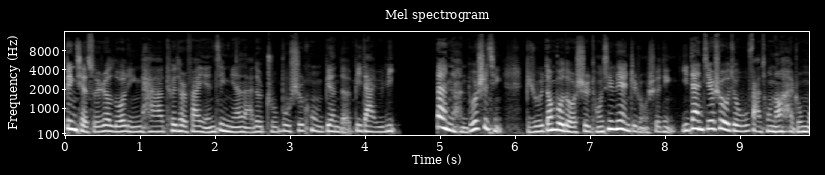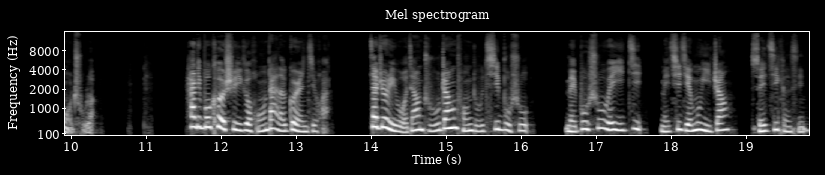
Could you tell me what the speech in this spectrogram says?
并且随着罗琳他 Twitter 发言近年来的逐步失控，变得弊大于利。但很多事情，比如 Dumbledore 是同性恋这种设定，一旦接受就无法从脑海中抹除了。《哈利波特》是一个宏大的个人计划。在这里，我将逐章重读七部书，每部书为一季，每期节目一章，随机更新。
